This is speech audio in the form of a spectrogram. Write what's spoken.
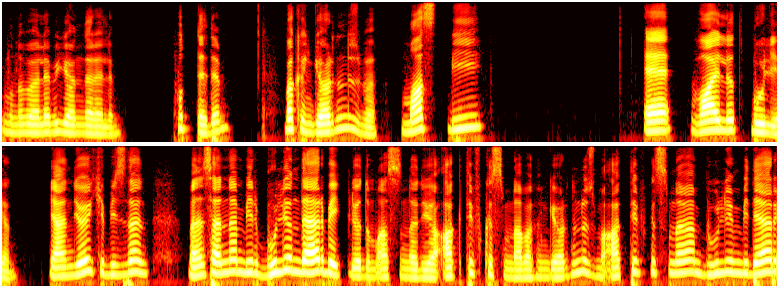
bunu böyle bir gönderelim. Put dedim. Bakın gördünüz mü? Must be a valid boolean. Yani diyor ki bizden Ben senden bir boolean değer bekliyordum aslında diyor. Aktif kısmına bakın gördünüz mü? Aktif kısmına ben boolean bir değer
